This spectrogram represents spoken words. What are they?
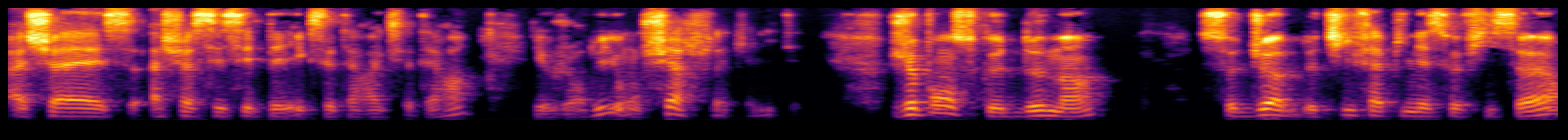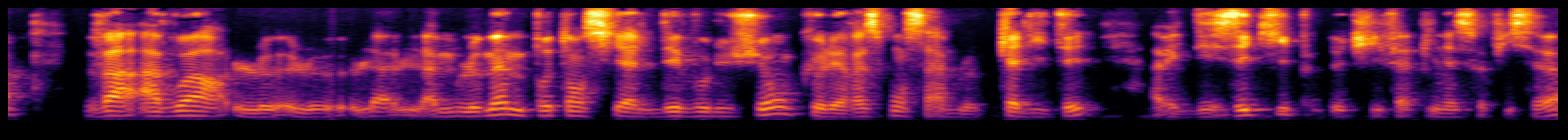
HAS, HACCP, etc., etc. Et aujourd'hui, on cherche la qualité. Je pense que demain, ce job de Chief Happiness Officer va avoir le, même potentiel d'évolution que les responsables qualité, avec des équipes de Chief Happiness Officer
